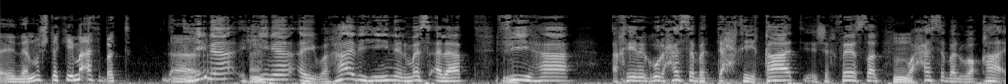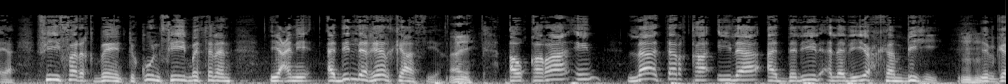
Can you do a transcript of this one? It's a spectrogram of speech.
إذا المشتكي ما أثبت آه. هنا هنا أيوه هذه هنا المسألة فيها خلينا نقول حسب التحقيقات يا شيخ فيصل. وحسب الوقائع في فرق بين تكون في مثلا يعني أدلة غير كافية أي أو قرائن لا ترقى إلى الدليل الذي يحكم به. يبقى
